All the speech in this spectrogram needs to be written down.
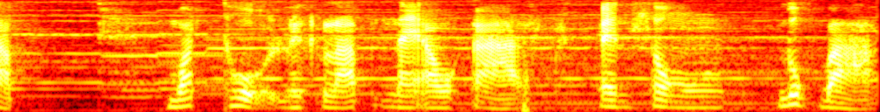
กับวัตถุลึกลับในอวกาศเป็นทรงลูกบาก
